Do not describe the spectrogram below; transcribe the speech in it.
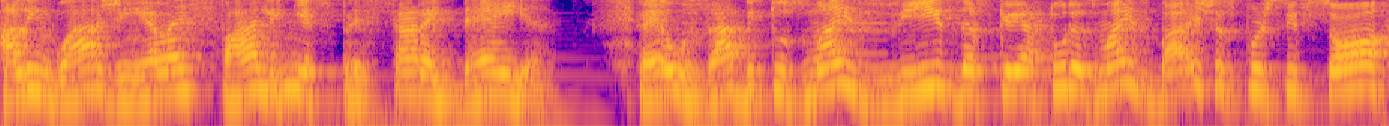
A linguagem ela é falha em expressar a ideia é, os hábitos mais vis das criaturas mais baixas por si só,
